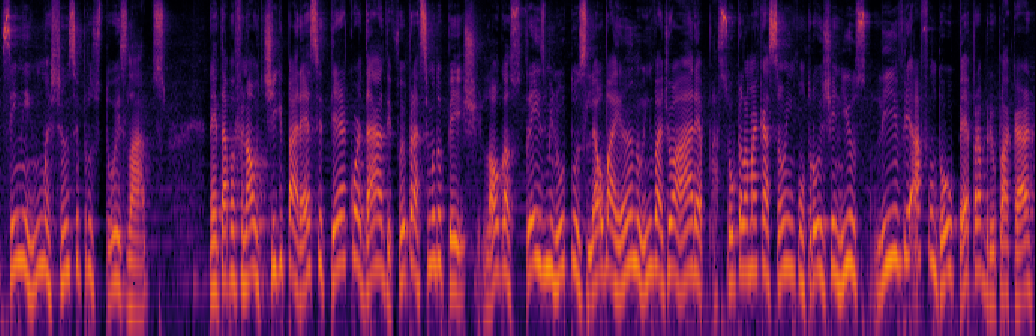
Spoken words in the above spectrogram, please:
sem nenhuma chance para os dois lados. Na etapa final, o Tig parece ter acordado e foi para cima do peixe. Logo aos 3 minutos, Léo Baiano invadiu a área, passou pela marcação e encontrou o Genilson. Livre, afundou o pé para abrir o placar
